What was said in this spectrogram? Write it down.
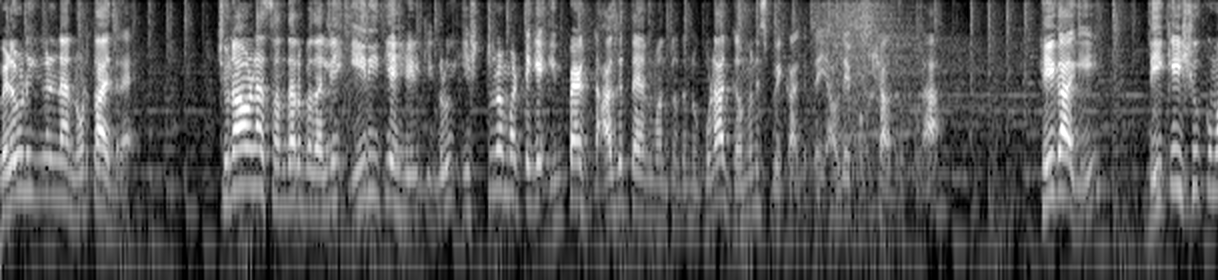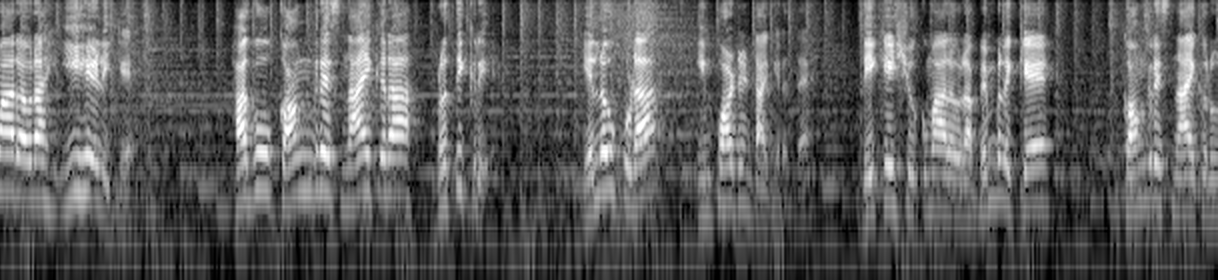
ಬೆಳವಣಿಗೆಗಳನ್ನ ನೋಡ್ತಾ ಇದ್ರೆ ಚುನಾವಣಾ ಸಂದರ್ಭದಲ್ಲಿ ಈ ರೀತಿಯ ಹೇಳಿಕೆಗಳು ಇಷ್ಟರ ಮಟ್ಟಿಗೆ ಇಂಪ್ಯಾಕ್ಟ್ ಆಗುತ್ತೆ ಅನ್ನುವಂಥದ್ದನ್ನು ಕೂಡ ಗಮನಿಸಬೇಕಾಗುತ್ತೆ, ಯಾವುದೇ ಪಕ್ಷ ಆದರೂ ಕೂಡ. ಹೀಗಾಗಿ ಡಿ ಕೆ ಶಿವಕುಮಾರ್ ಅವರ ಈ ಹೇಳಿಕೆ ಹಾಗೂ ಕಾಂಗ್ರೆಸ್ ನಾಯಕರ ಪ್ರತಿಕ್ರಿಯೆ ಎಲ್ಲವೂ ಕೂಡ ಇಂಪಾರ್ಟೆಂಟ್ ಆಗಿರುತ್ತೆ. ಡಿ ಕೆ ಶಿವಕುಮಾರ್ ಅವರ ಬೆಂಬಲಕ್ಕೆ ಕಾಂಗ್ರೆಸ್ ನಾಯಕರು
